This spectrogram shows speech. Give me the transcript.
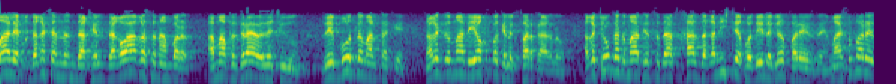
مال دغه چند داخل دغه واغس نمبر اما فزرا وځ چې زه بوتل مال تکه هغه چې ما د یو خپل کې لک فرق راغلو هغه چوکه د ماته صدا خاص دغه نشته خو دی لګ فرض دی ما سو فرض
